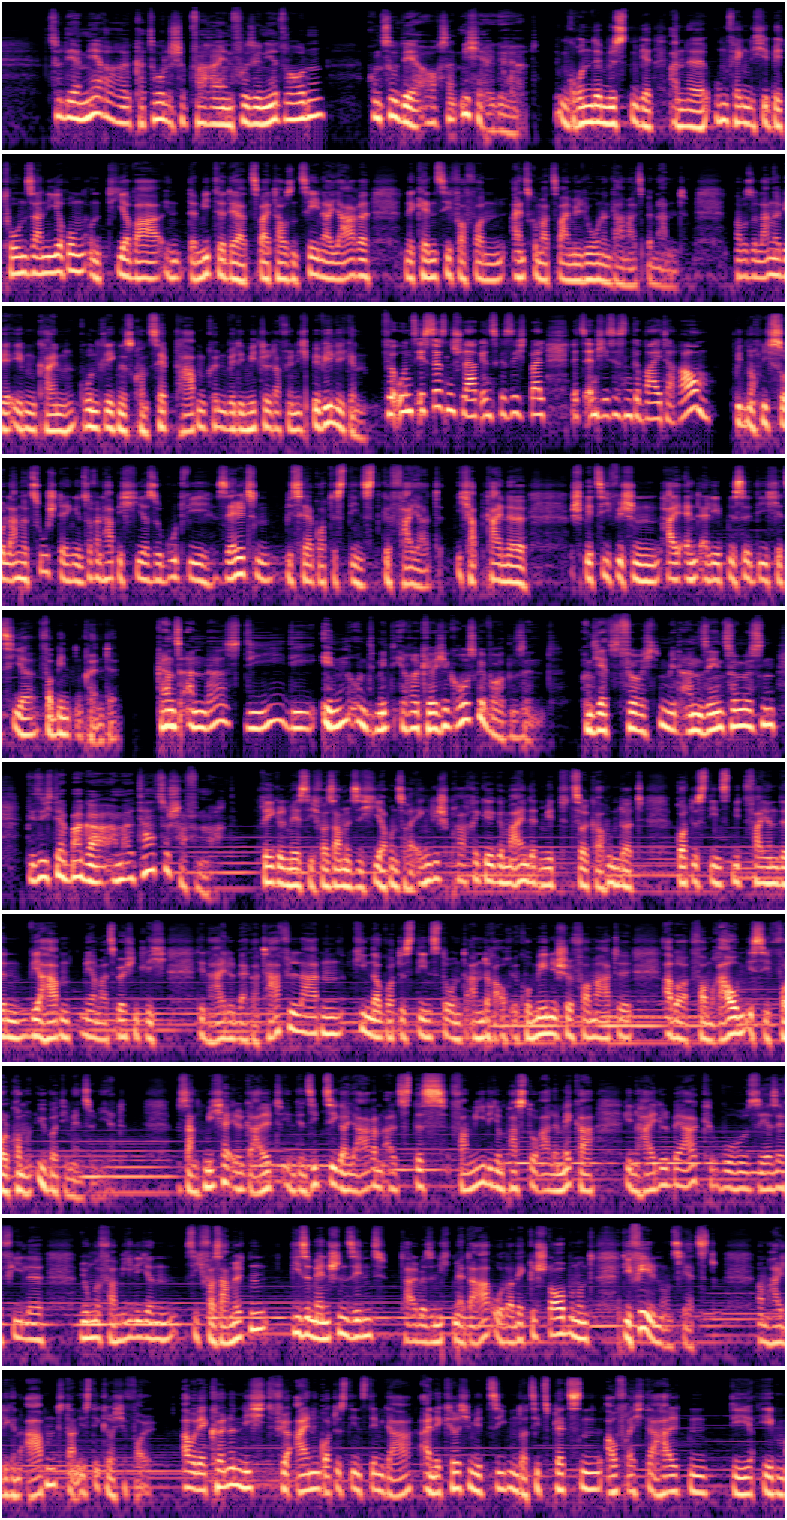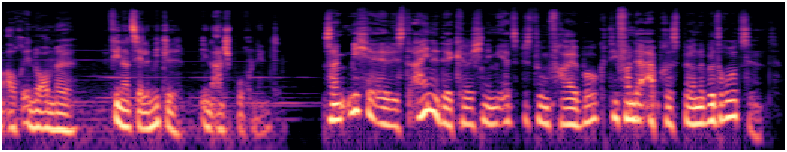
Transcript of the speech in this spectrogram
zu der mehrere katholische Pfarreien fusioniert wurden und zu der auch St. Michael gehört. Im Grunde müssten wir an eine umfängliche Betonsanierung und hier war in der Mitte der 2010er Jahre eine Kennziffer von 1,2 Millionen damals benannt. Aber solange wir eben kein grundlegendes Konzept haben, können wir die Mittel dafür nicht bewilligen. Für uns ist das ein Schlag ins Gesicht, weil letztendlich ist es ein geweihter Raum. Ich bin noch nicht so lange zuständig. Insofern habe ich hier so gut wie selten bisher Gottesdienst gefeiert. Ich habe keine spezifischen High-End-Erlebnisse, die ich jetzt hier verbinden könnte. Ganz anders die, die in und mit ihrer Kirche groß geworden sind und jetzt fürchten, mit ansehen zu müssen, wie sich der Bagger am Altar zu schaffen macht. Regelmäßig versammelt sich hier unsere englischsprachige Gemeinde mit ca. 100 Gottesdienstmitfeiernden. Wir haben mehrmals wöchentlich den Heidelberger Tafelladen, Kindergottesdienste und andere auch ökumenische Formate. Aber vom Raum ist sie vollkommen überdimensioniert. St. Michael galt in den 70er Jahren als das familienpastorale Mekka in Heidelberg, wo sehr, sehr viele junge Familien sich versammelten. Diese Menschen sind teilweise nicht mehr da oder weggestorben und die fehlen uns jetzt. Am Heiligen Abend, dann ist die Kirche voll. Aber wir können nicht für einen Gottesdienst im Jahr eine Kirche mit 700 Sitzplätzen aufrechterhalten, die eben auch enorme finanzielle Mittel in Anspruch nimmt. St. Michael ist eine der Kirchen im Erzbistum Freiburg, die von der Abrissbirne bedroht sind.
